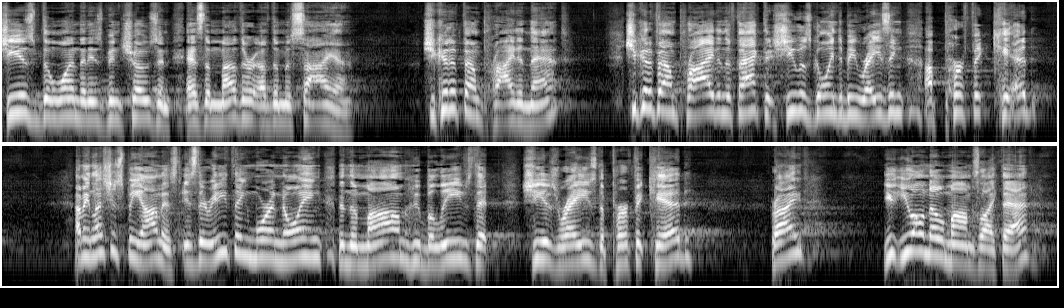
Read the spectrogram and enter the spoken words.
She is the one that has been chosen as the mother of the Messiah. She could have found pride in that. She could have found pride in the fact that she was going to be raising a perfect kid. I mean, let's just be honest. Is there anything more annoying than the mom who believes that she has raised the perfect kid? Right? You, you all know moms like that.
